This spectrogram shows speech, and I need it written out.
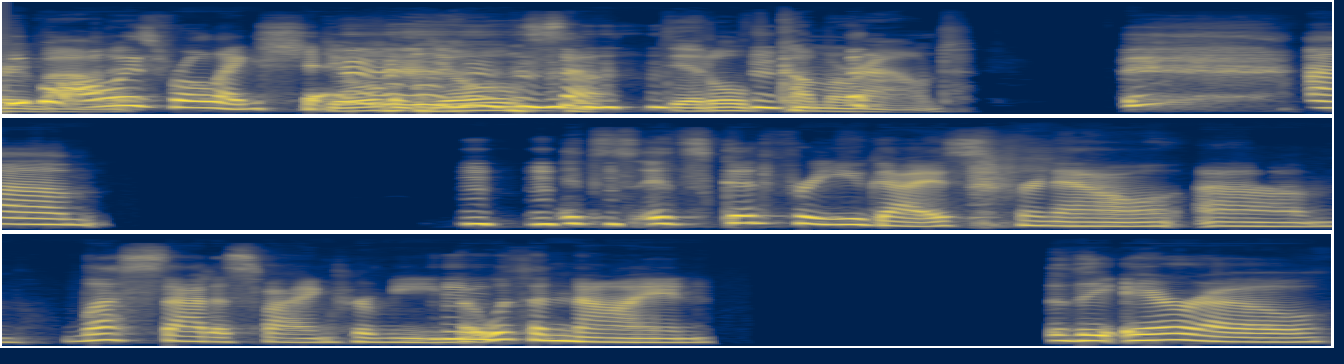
people about it. always roll like shit. You'll, you'll, So- it'll come around. um, it's it's good for you guys for now. Um, less satisfying for me, but Mhm. with a nine, the arrow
